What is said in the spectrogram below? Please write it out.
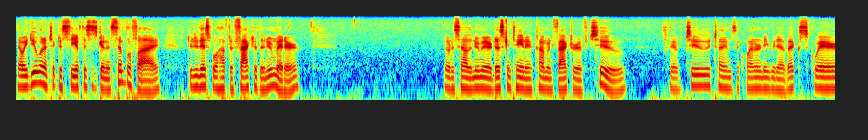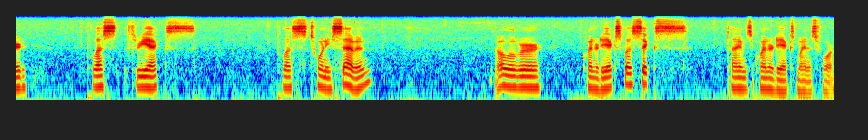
Now we do want to check to see if this is going to simplify. To do this, we'll have to factor the numerator. Notice how the numerator does contain a common factor of 2. So we have 2 times the quantity, we'd have x squared plus 3x plus 27 all over quantity x plus 6 times quantity x minus 4.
